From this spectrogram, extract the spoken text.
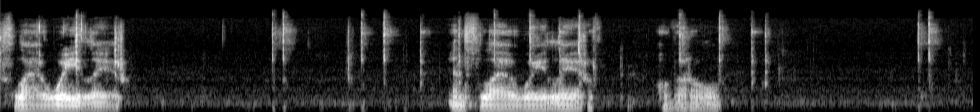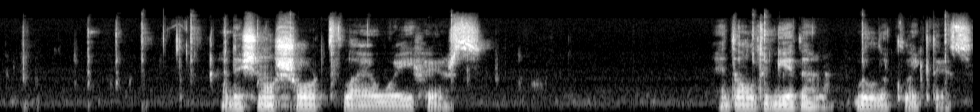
flyaway layer, and flyaway layer overall. Additional short flyaway hairs. And all together will look like this.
